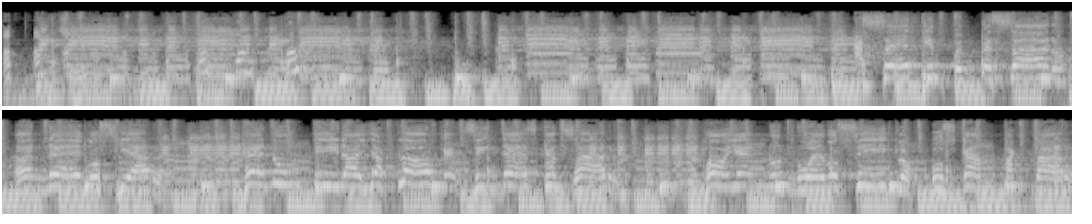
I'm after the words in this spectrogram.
Hace tiempo empezaron a negociar en un tira y afloje sin descansar. Hoy en un nuevo ciclo buscan pactar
